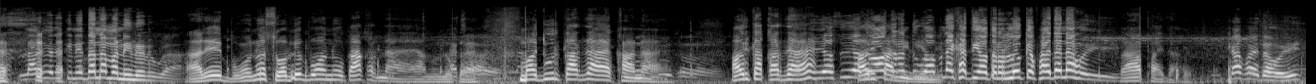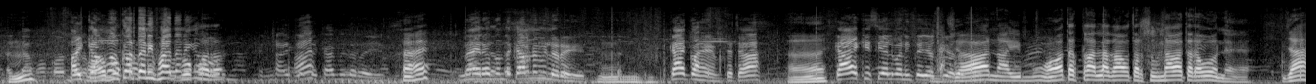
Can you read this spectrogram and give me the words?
लालू यादव के नेता ना मनी ना हुआ अरे बोनो सोबे बोनो का करना है हम लोग का? मजदूर करना है खाना है। और क्या करना है? और का आवतरन तू अपने खातिर आवतरन लोग के फ़ायदा ना होई। का फ़ायदा है? का फ़ायदा होई? हम्म? आई काम करता नहीं फ़ायदा नहीं वो हो? का मिल रही है। नहीं रहता तो काम ना मिल रही। हम्म, का कहे चाचा? हैं? काय खिसियल बनी यादव जा नहीं मुँह तक का लगाओ तर सुनाओ तर वो ने। जा।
